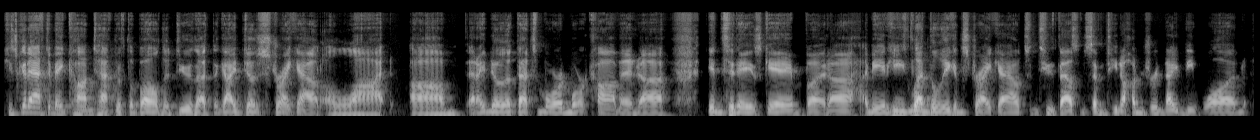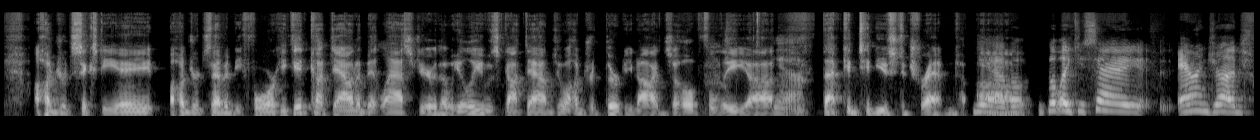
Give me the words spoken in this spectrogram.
he's going to have to make contact with the ball to do that. The guy does strike out a lot. Um, and I know that that's more and more common uh, in today's game, but uh, I mean, he led the league in strikeouts in 2017 191, 168, 174. He did cut down a bit last year, though. He, he was got down to 139, so hopefully uh, yeah. that continues to trend. Yeah, um, but, but like you say, Aaron Judge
